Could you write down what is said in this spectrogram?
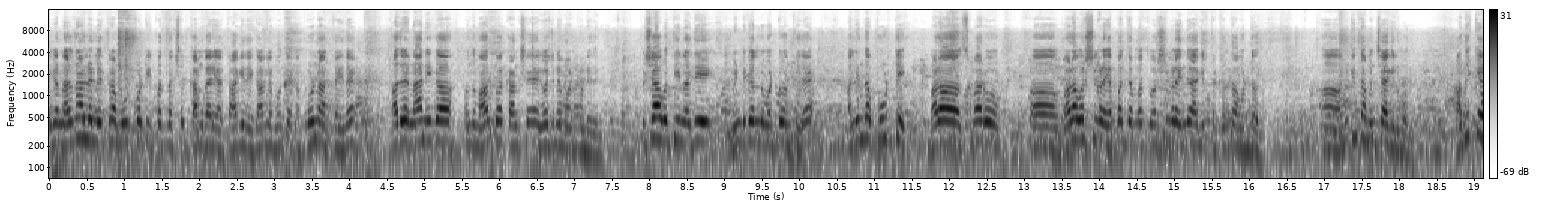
ಈಗ ನಲ್ರಾಳಲ್ಲಿ ಹತ್ರ ಮೂರು ಕೋಟಿ ಇಪ್ಪತ್ತು ಲಕ್ಷದ ಕಾಮಗಾರಿ ಆಗ್ತಾ ಆಗಿದೆ. ಈಗಾಗಲೇ ಬಹುತೇಕ ಪೂರ್ಣ ಆಗ್ತಾ ಇದೆ. ಆದರೆ ನಾನೀಗ ಒಂದು ಮಹತ್ವಾಕಾಂಕ್ಷೆ ಯೋಜನೆ ಮಾಡ್ಕೊಂಡಿದ್ದೀನಿ. ವಿಷಾವತಿ ನದಿ ಮಿಂಡ್ಗಲ್ ಒಡ್ಡು ಅಂತಿದೆ. ಅಲ್ಲಿಂದ ಪೂರ್ತಿ ಭಾಳ ಸುಮಾರು ಭಾಳ ವರ್ಷಗಳ, ಎಪ್ಪತ್ತೆಂಬತ್ತು ವರ್ಷಗಳ ಹಿಂದೆ ಆಗಿರ್ತಕ್ಕಂಥ ಒಡ್ಡೋದು ಅದಕ್ಕಿಂತ ಮುಂಚೆ ಆಗಿರ್ಬೋದು. ಅದಕ್ಕೆ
